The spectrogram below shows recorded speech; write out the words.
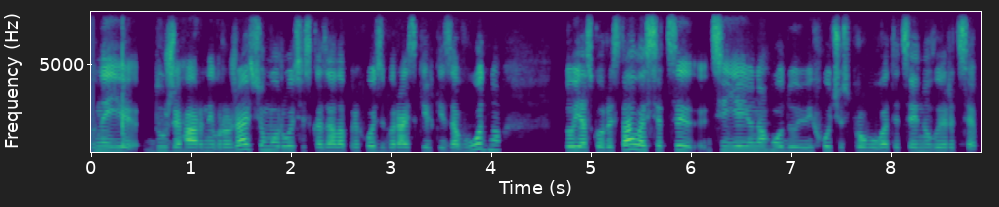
В неї дуже гарний врожай в цьому році. Сказала, приходь, збирай скільки завгодно. То я скористалася цією нагодою і хочу спробувати цей новий рецепт.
